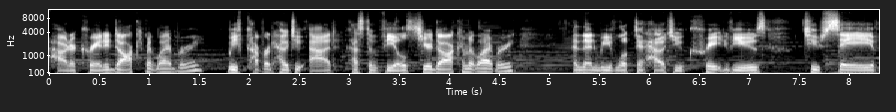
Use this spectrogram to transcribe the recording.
how to create a document library. We've covered how to add custom fields to your document library and then we've looked at how to create views to save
